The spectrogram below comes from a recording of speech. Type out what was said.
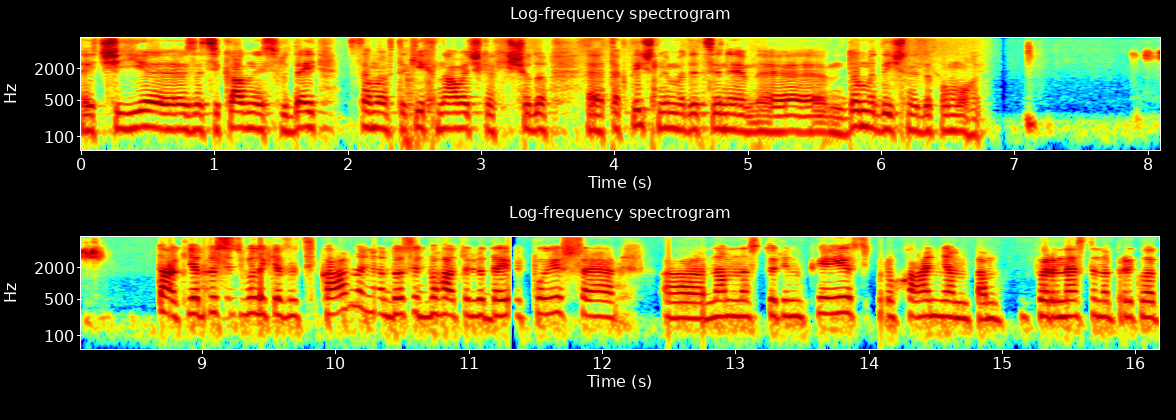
е, чи є зацікавленість людей саме в таких навичках щодо е, тактичної медицини е, до медичної допомоги? Так, є досить велике зацікавлення. Досить багато людей пише е, нам на сторінки з проханням там перенести, наприклад,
